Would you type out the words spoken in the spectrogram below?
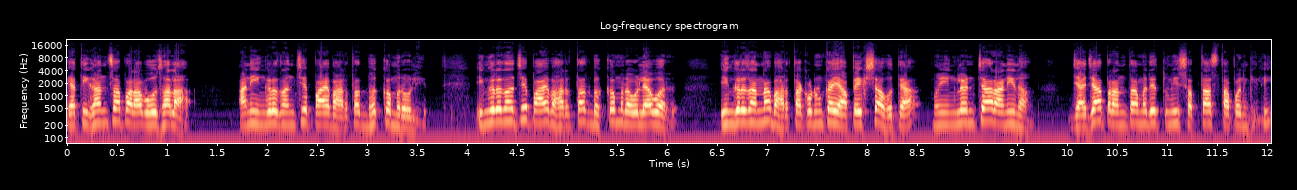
या तिघांचा पराभव झाला आणि इंग्रजांचे पाय भारतात भक्कम रवले. इंग्रजांचे पाय भारतात भक्कम रवल्यावर इंग्रजांना भारताकडून काही अपेक्षा होत्या. मग इंग्लंडच्या राणीनं ज्या ज्या प्रांतामध्ये तुम्ही सत्ता स्थापन केली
